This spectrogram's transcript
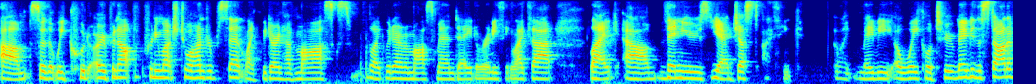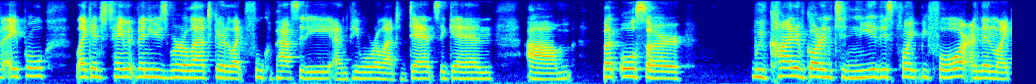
Um, so that we could open up pretty much to 100%. Like we don't have masks, like we don't have a mask mandate or anything like that. Like um, venues, yeah, just I think like maybe a week or two, maybe the start of April, like entertainment venues were allowed to go to like full capacity and people were allowed to dance again. Um, but also, we've kind of gotten to near this point before, and then like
